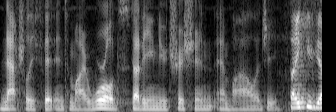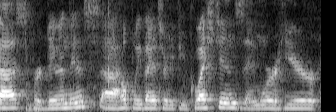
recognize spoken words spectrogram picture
naturally fit into my world studying nutrition and biology. Thank you guys for doing this. I hope we've answered a few questions and we're here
